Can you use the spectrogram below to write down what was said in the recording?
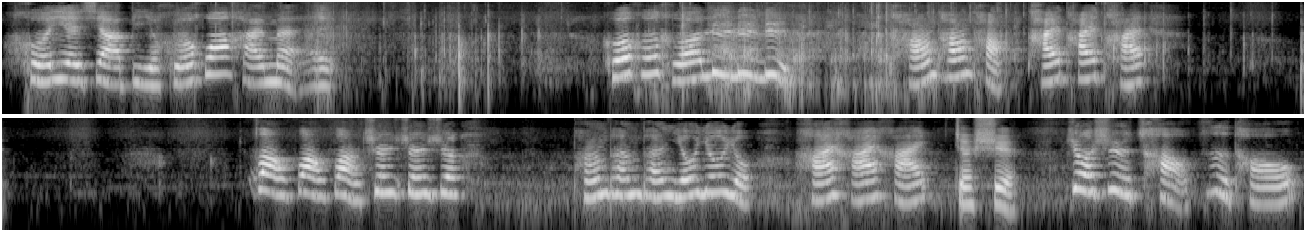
荷叶下，比荷花还美。荷荷荷，绿绿绿，躺躺躺，抬抬抬，放放放，伸伸伸，盆盆盆，游游游，还还还。这是，这是草字头。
